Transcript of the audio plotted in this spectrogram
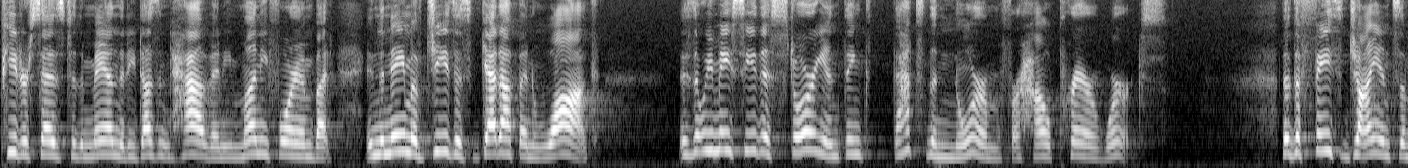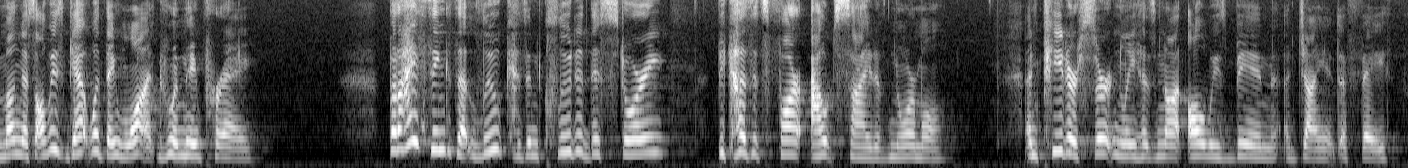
Peter says to the man that he doesn't have any money for him, but in the name of Jesus, get up and walk, is that we may see this story and think that's the norm for how prayer works. That the faith giants among us always get what they want when they pray. But I think that Luke has included this story because it's far outside of normal. And Peter certainly has not always been a giant of faith.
